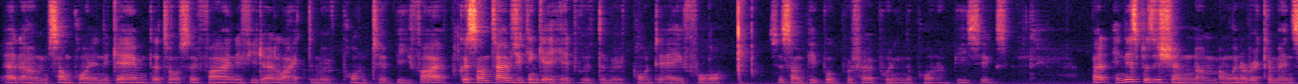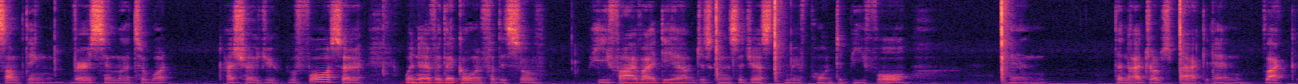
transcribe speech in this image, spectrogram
at um, some point in the game. That's also fine if you don't like the move pawn to b5, because sometimes you can get hit with the move pawn to a4. So some people prefer putting the pawn on b6. But in this position, um, I'm going to recommend something very similar to what I showed you before. So whenever they're going for this sort of e5 idea, I'm just going to suggest move pawn to b4 and the knight drops back and black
